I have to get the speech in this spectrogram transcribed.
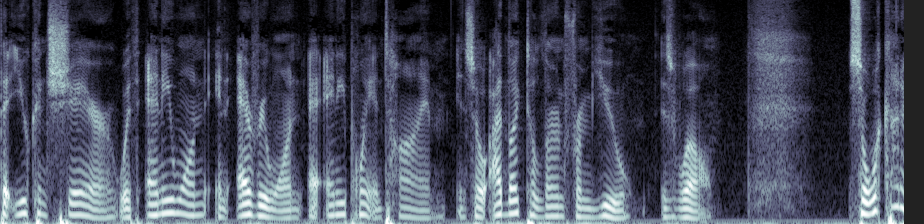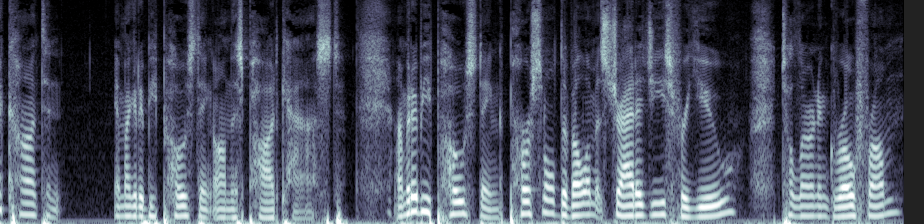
that you can share with anyone and everyone at any point in time. And so I'd like to learn from you as well. So, what kind of content am I going to be posting on this podcast? I'm going to be posting personal development strategies for you to learn and grow from,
